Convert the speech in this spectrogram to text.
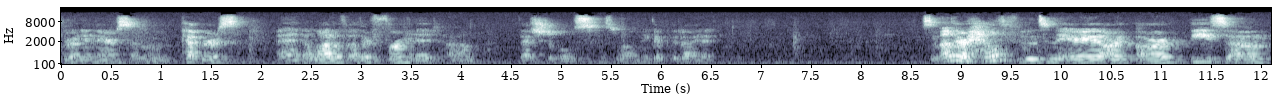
thrown in there, some um, peppers, and a lot of other fermented um, vegetables as well make up the diet. Some other health foods in the area are, are these um,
